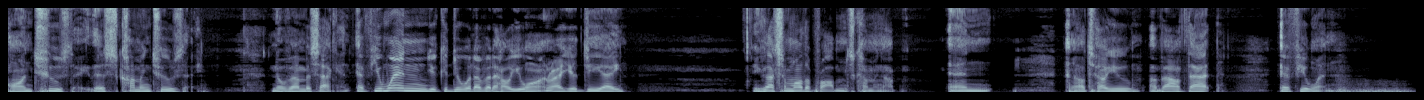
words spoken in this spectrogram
on Tuesday, this coming Tuesday, November 2nd, if you win, you could do whatever the hell you want, right? You're DA. You got some other problems coming up. And and I'll tell you about that if you win.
